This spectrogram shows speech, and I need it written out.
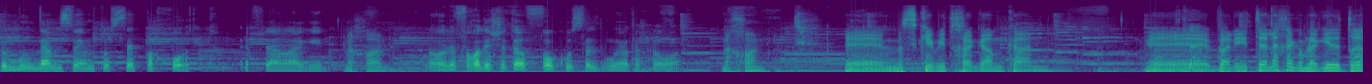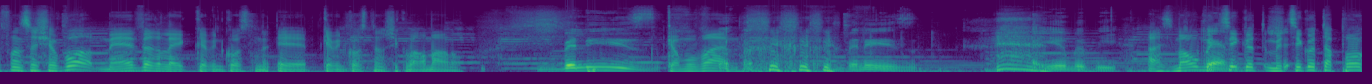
במובן מסוימת עושה פחות, אפשר להגיד. נכון, או לפחות יש יותר פוקוס על דמויות אחרות. נכון. אה, מסכים איתך גם כאן. אה, כן. ואני אתן לך גם להגיד את רפרנס השבוע מעבר לקווין קוסטנר, אה, שכבר אמרנו. בליז, כמובן. בליז, העיר ב-B. אז מה הוא כן, מציג, אותה פה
